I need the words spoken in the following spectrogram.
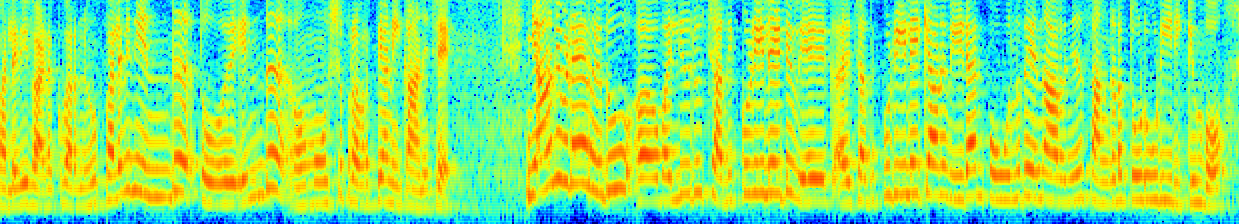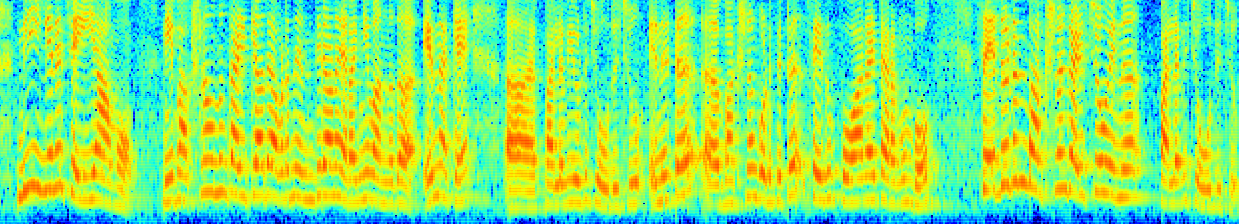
പല്ലവി വഴക്ക് പറഞ്ഞു. പല്ലവി എന്ത് എന്ത് മോശ പ്രവൃത്തിയാണ് ഈ കാണിച്ചേ? ഞാനിവിടെ ഋതു വലിയൊരു ചതിക്കുഴിയിലേക്ക് വേ- ചതിക്കുഴിയിലേക്കാണ് വീടാൻ പോകുന്നത് എന്ന് അറിഞ്ഞ് സങ്കടത്തോടു കൂടി ഇരിക്കുമ്പോൾ നീ ഇങ്ങനെ ചെയ്യാമോ? നീ ഭക്ഷണമൊന്നും കഴിക്കാതെ അവിടെ നിന്ന് എന്തിനാണ് ഇറങ്ങി വന്നത്? എന്നൊക്കെ പല്ലവിയോട് ചോദിച്ചു. എന്നിട്ട് ഭക്ഷണം കൊടുത്തിട്ട് സേതു പോകാനായിട്ട് ഇറങ്ങുമ്പോൾ സേതുടൻ ഭക്ഷണം കഴിച്ചോ? എന്ന് പല്ലവി ചോദിച്ചു.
